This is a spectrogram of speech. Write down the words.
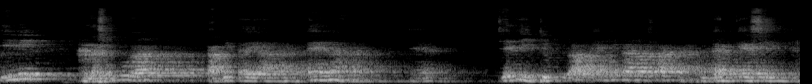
Ini gelas murah, tapi tayangan enak. Ya. Jadi hidup itu apa yang kita rasakan, bukan casingnya.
